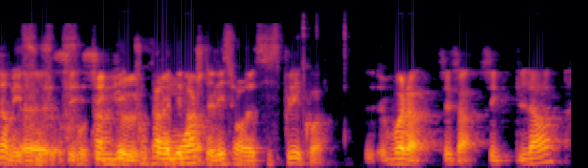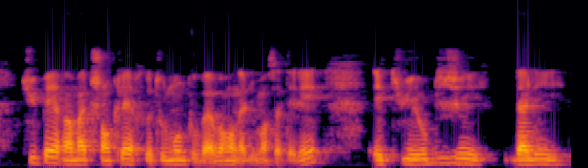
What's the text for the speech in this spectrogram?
Non, mais il faut, faire la démarche d'aller sur le 6 play, quoi. Voilà, c'est ça. C'est que là, tu perds un match en clair que tout le monde pouvait avoir en allumant sa télé, et tu es obligé d'aller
